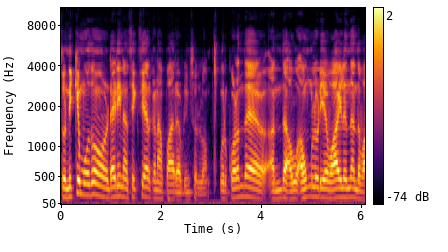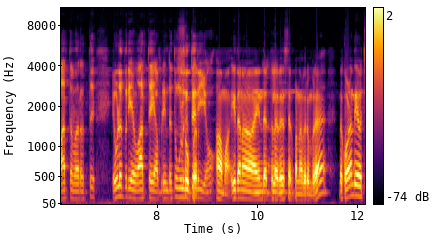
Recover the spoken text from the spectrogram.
ஸோ நிற்கும் போதும் டேடி நான் செக்ஸியாக இருக்கேனா பாரு அப்படின்னு சொல்லும். ஒரு குழந்தை அந்த அவ அவங்களுடைய வாயிலேருந்து அந்த வார்த்தை வர்றது எவ்வளோ பெரிய வார்த்தை அப்படின்றது உங்களுக்கு. தெரியும். ஆமா இதை நான் இந்த இடத்துல ரெஜிஸ்டர் பண்ண விரும்புறேன். இந்த குழந்தைய வச்சு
